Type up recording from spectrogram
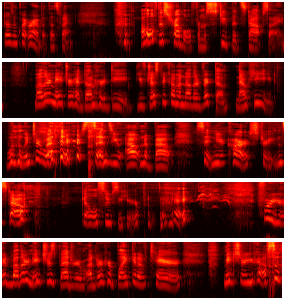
Doesn't quite rhyme, but that's fine. All of this trouble from a stupid stop sign. Mother Nature had done her deed. You've just become another victim. Now heed. When winter weather sends you out and about, sit in your car straight and stout. Get a little Susie here, but it's okay. For you're in Mother Nature's bedroom under her blanket of terror. Make sure you have some.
